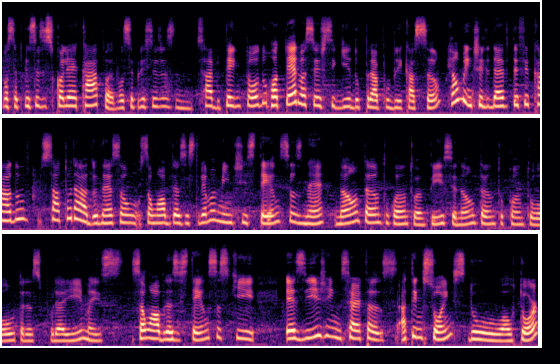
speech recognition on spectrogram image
Você precisa escolher capa, você precisa, sabe, tem todo o roteiro a ser seguido para publicação. Realmente ele deve ter ficado saturado, né? São, são obras extremamente extensas, né? Não tanto quanto One Piece, não tanto quanto outras por aí, mas são obras extensas que exigem certas atenções do autor.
